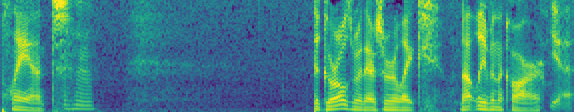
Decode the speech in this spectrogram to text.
plant hmm the girls were there, so we were like not leaving the car. Yeah.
